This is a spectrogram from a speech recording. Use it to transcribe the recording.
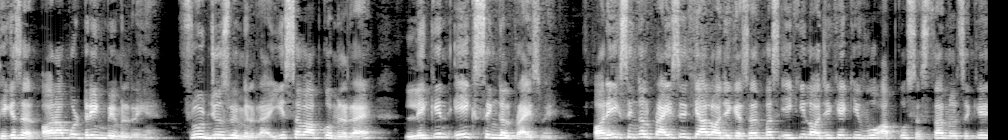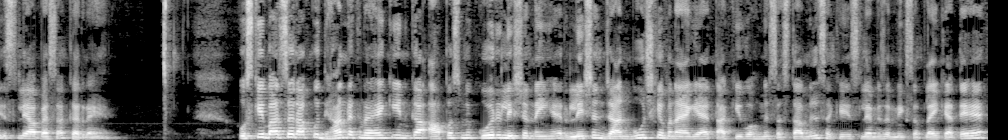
ठीक है सर, और आपको ड्रिंक भी मिल रही है, फ्रूट जूस भी मिल रहा है, ये सब आपको मिल रहा है, लेकिन एक सिंगल प्राइस में। और एक सिंगल प्राइस से क्या लॉजिक है सर? बस एक ही लॉजिक है कि वो आपको सस्ता मिल सके, इसलिए आप ऐसा कर रहे हैं। उसके बाद सर आपको ध्यान रखना है कि इनका आपस में कोई रिलेशन नहीं है। रिलेशन जानबूझ के बनाया गया है ताकि वो हमें सस्ता मिल सके, इसलिए हम इसे मिक्स सप्लाई कहते हैं।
